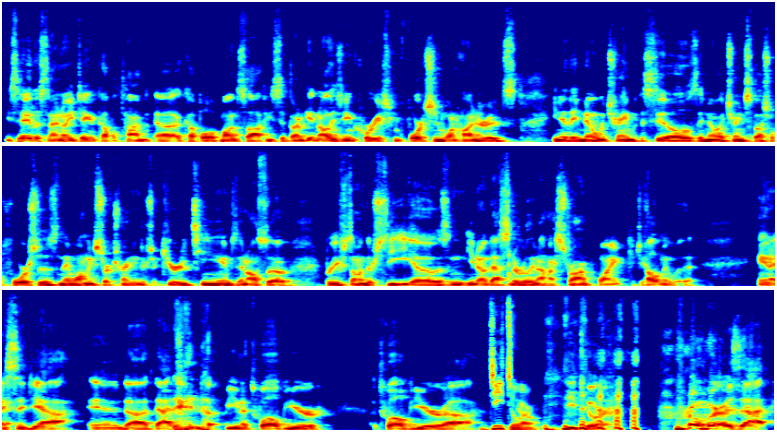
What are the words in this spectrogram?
he said, "Hey, listen, I know you're taking a couple time, uh, a couple of months off." He said, "But I'm getting all these inquiries from Fortune 100s. You know, they know we train with the SEALs, they know I train special forces, and they want me to start training their security teams and also brief some of their CEOs. And you know, that's really not my strong point. Could you help me with it?" And I said, "Yeah." And uh, that ended up being a 12 year, a 12 year uh, detour, you know, detour from where I was at.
